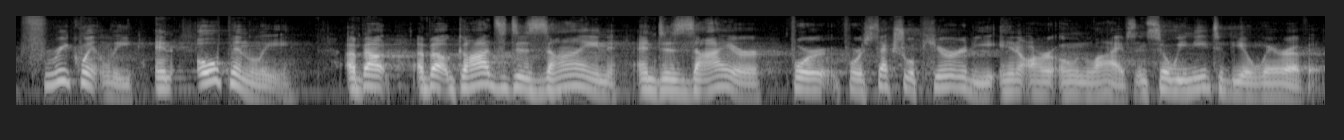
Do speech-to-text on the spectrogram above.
frequently, and openly about, about God's design and desire for, for sexual purity in our own lives. And so we need to be aware of it.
